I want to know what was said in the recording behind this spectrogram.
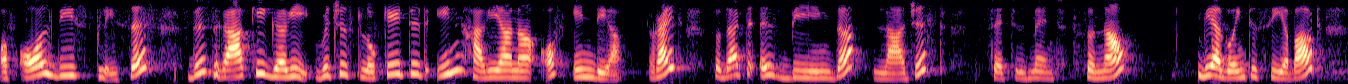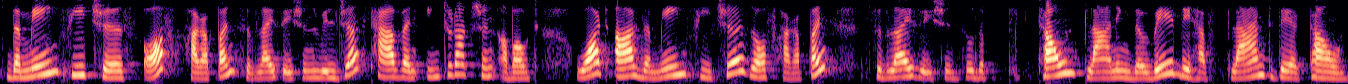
of all these places, this Rakhigarhi, which is located in Haryana of India, right? So, that is being the largest settlement. So, now we are going to see about the main features of Harappan civilization. We will just have an introduction about what are the main features of Harappan civilization. So, the town planning, the way they have planned their town,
